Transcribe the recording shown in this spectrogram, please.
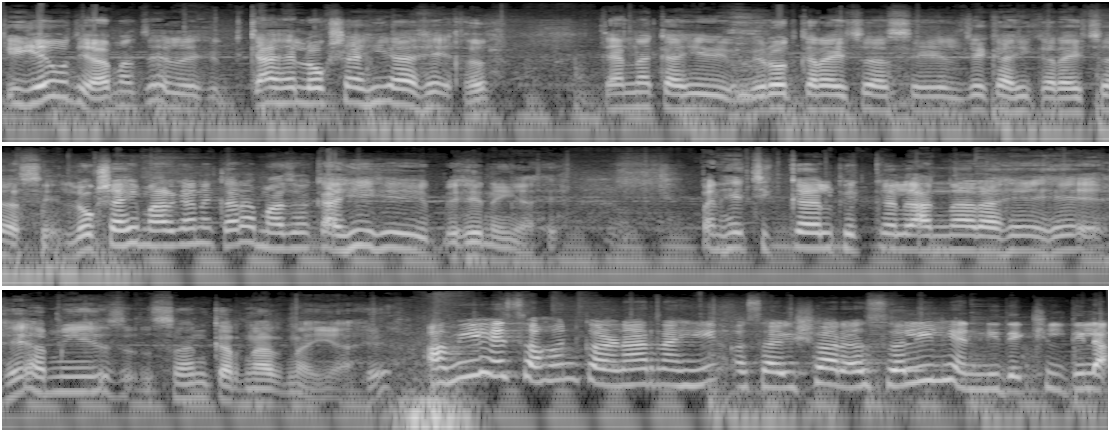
की येऊ द्या म्हणजे काय हे लोकशाही आहे ह. त्यांना काही विरोध करायचं असेल जे काही करायचं असेल लोकशाही मार्गाने करा माझं काहीही हे नाही आहे. पण हे चिक्कल फिक्कल आणणार आहे हे हे आम्ही सहन करणार नाही आहे. आम्ही हे सहन करणार नाही असा इशारा जलील यांनी देखील दिला.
